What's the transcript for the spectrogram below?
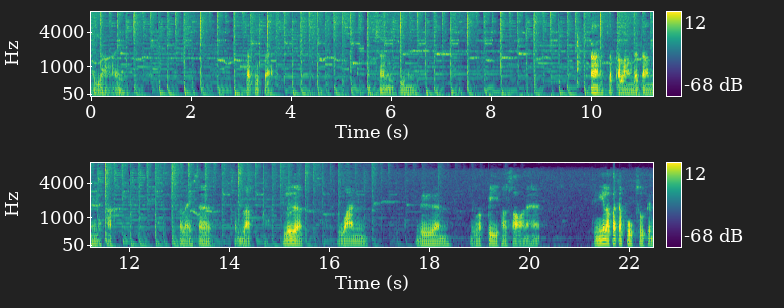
ขยาย จัดรูปแบบ Option อีกทีหนึ่ง อ่าจัดตารางได้ตามนี้นะครับสไลเซอร์สำหรับเลือกวัน เดือน หรือว่าปีพศนะฮะ ทีนี้เราก็จะผูกสูตรกัน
